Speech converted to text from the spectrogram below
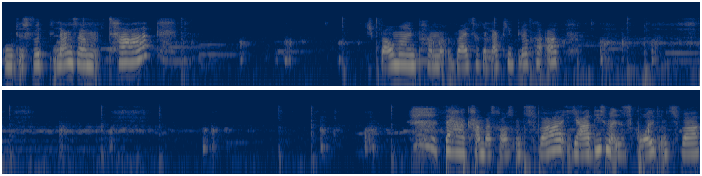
Gut, es wird langsam Tag. Ich baue mal ein paar weitere Lucky Blöcke ab. Kam was raus. Und zwar, ja, diesmal ist es Gold. Und zwar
